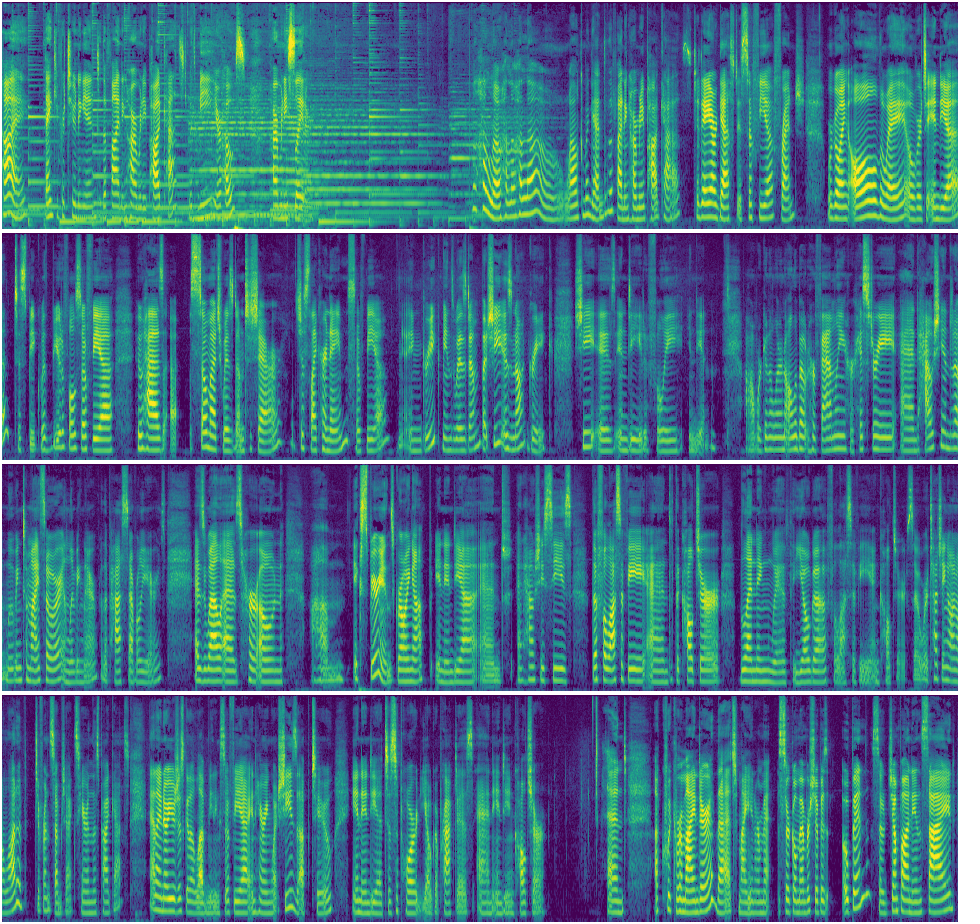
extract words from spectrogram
Hi, thank you for tuning in to the Finding Harmony podcast with me, your host, Harmony Slater. Well, hello, hello, hello. Welcome again to the Finding Harmony podcast. Today, our guest is Sophia French. We're going all the way over to India to speak with beautiful Sophia, who has uh, so much wisdom to share, just like her name, Sophia, in Greek means wisdom, but she is not Greek. She is indeed fully Indian. Uh, we're going to learn all about her family, her history, and how she ended up moving to Mysore and living there for the past several years, as well as her own um, experience growing up in India and and how she sees the philosophy and the culture blending with yoga, philosophy, and culture. So, we're touching on a lot of different subjects here in this podcast. And I know you're just going to love meeting Sophia and hearing what she's up to in India to support yoga practice and Indian culture. And a quick reminder that my inner circle membership is open. So, jump on inside.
